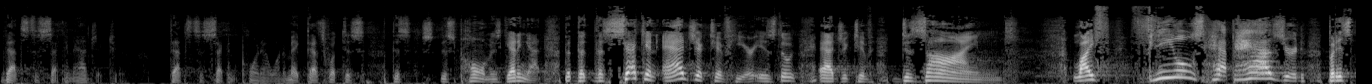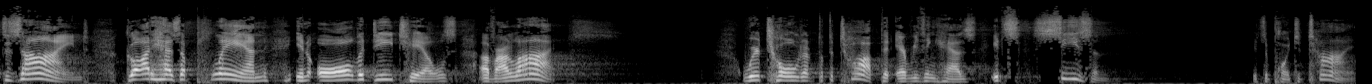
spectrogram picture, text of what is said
That's the second adjective. That's the second point I want to make. That's what this, this, this poem is getting at. The, the, the second adjective here is the adjective designed. Life feels haphazard, but it's designed. God has a plan in all the details of our lives. We're told up at the top that everything has its season, its appointed time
